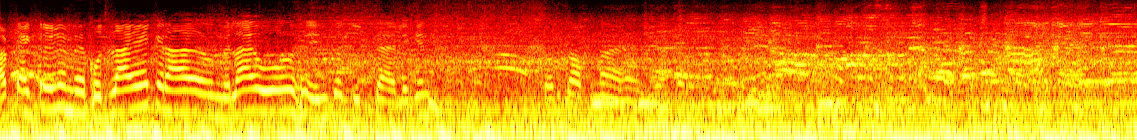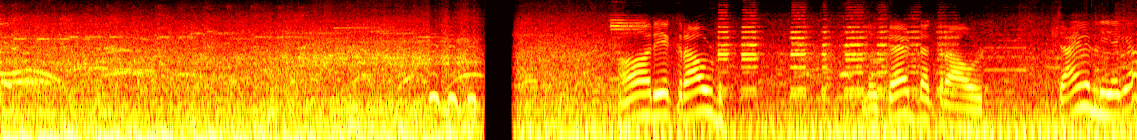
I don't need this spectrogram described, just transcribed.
अब ट्रैक्टर ने खुद लाए कि मिला है वो, इनका खुद का है, लेकिन सबका अपना है। और ये crowd look at the crowd चाय मिल रही है क्या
